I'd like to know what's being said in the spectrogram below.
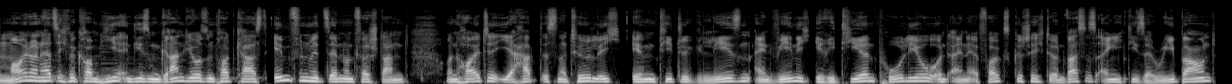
Moin und herzlich willkommen hier in diesem grandiosen Podcast Impfen mit Sinn und Verstand. Und heute, ihr habt es natürlich im Titel gelesen, ein wenig irritierend, Polio und eine Erfolgsgeschichte. Und was ist eigentlich dieser Rebound?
